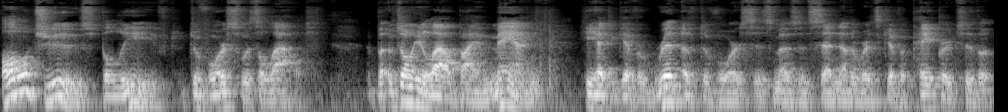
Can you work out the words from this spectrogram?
all Jews believed divorce was allowed, but it was only allowed by a man. He had to give a writ of divorce, as Moses said. In other words, give a paper to the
